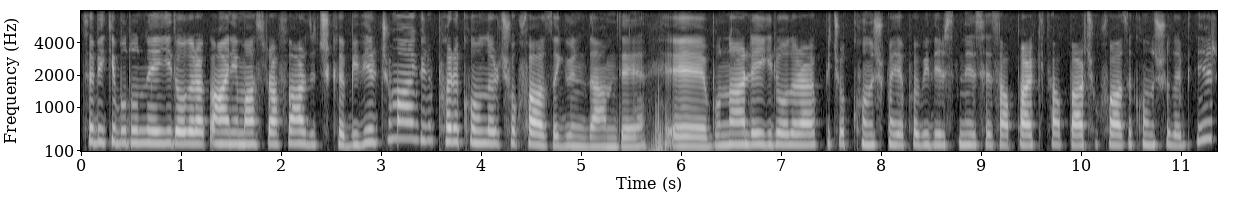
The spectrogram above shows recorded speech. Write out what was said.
tabii ki bununla ilgili olarak ani masraflar da çıkabilir. Cuma günü para konuları çok fazla gündemde. Ee, bunlarla ilgili olarak birçok konuşma yapabilirsiniz. Hesaplar, kitaplar çok fazla konuşulabilir.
